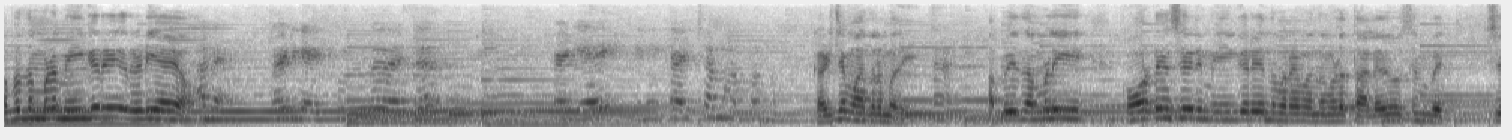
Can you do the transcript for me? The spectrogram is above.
അപ്പൊ നമ്മുടെ മീൻകറി റെഡിയായോ? കഴിച്ചാൽ മാത്രം മതി. അപ്പൊ ഇത് നമ്മൾ ഈ കോട്ടയം സൈഡ് മീൻകറി എന്ന് പറയുമ്പോൾ നമ്മൾ തലേദിവസം വെച്ച്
